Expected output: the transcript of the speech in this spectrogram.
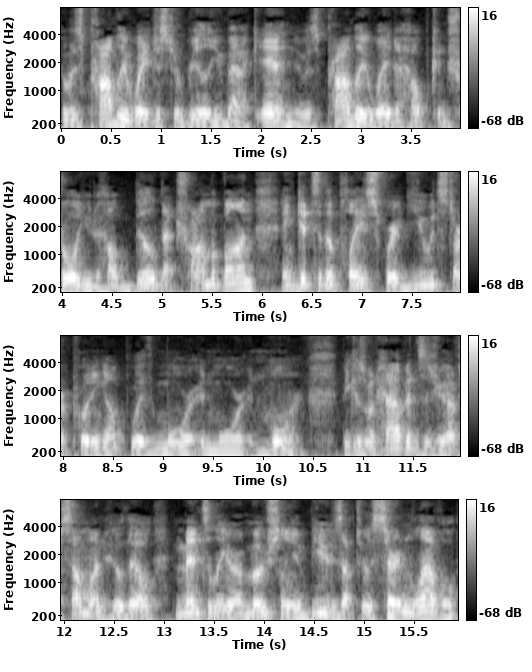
it was probably a way just to reel you back in. It was probably a way to help control you, to help build that trauma bond and get to the place where you would start putting up with more and more and more. Because what happens is you have someone who they'll mentally or emotionally abuse up to a certain level,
